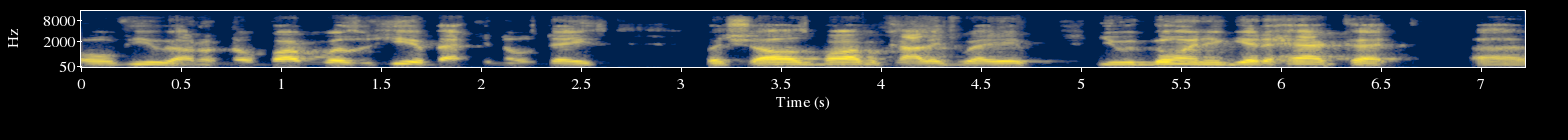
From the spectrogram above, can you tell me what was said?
or of you. I don't know. Barber wasn't here back in those days, but Charles Barber College, where you would go in and get a haircut. Uh,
